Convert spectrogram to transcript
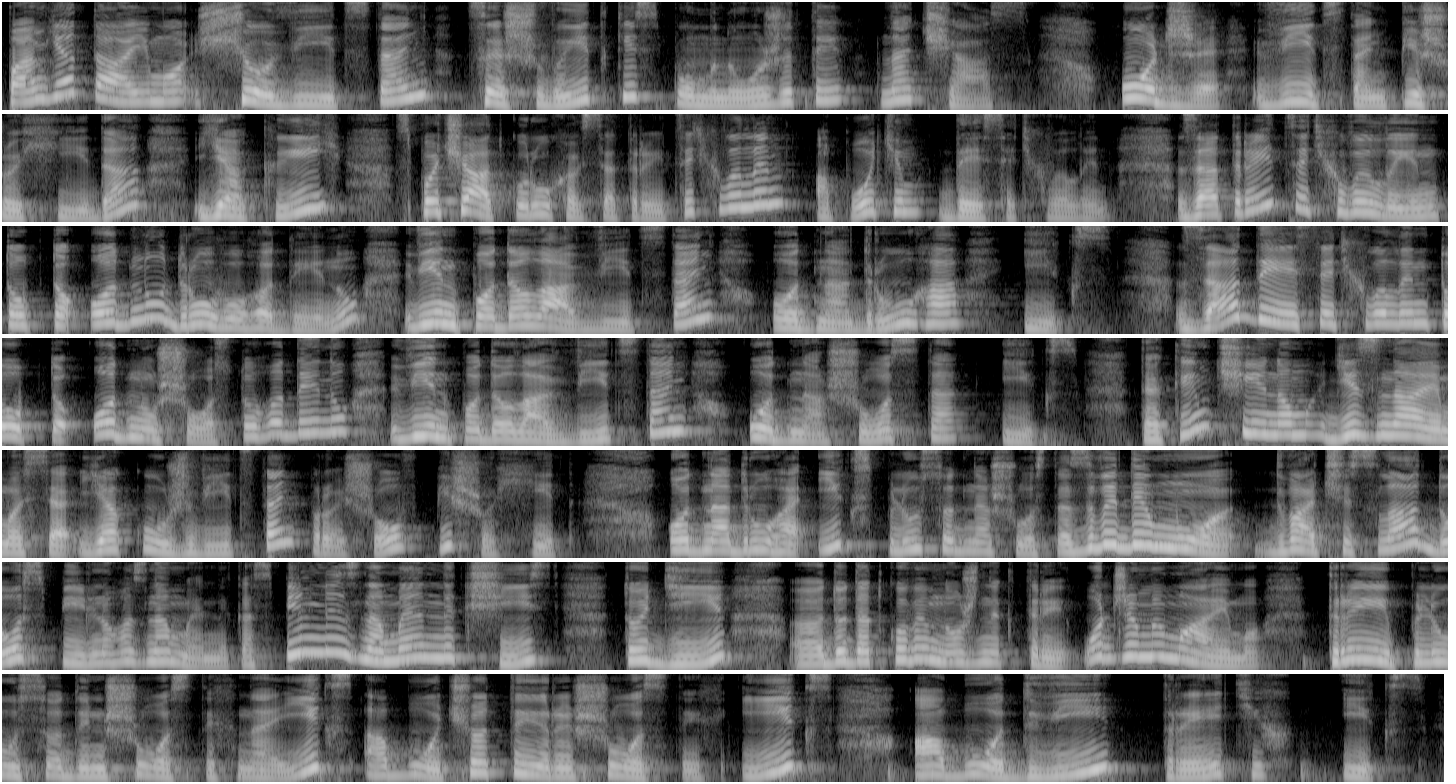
Пам'ятаємо, що відстань це швидкість помножити на час. Отже, відстань пішохіда, який спочатку рухався 30 хвилин, а потім 10 хвилин. За 30 хвилин, тобто одну другу годину, він подолав відстань 1 друга х. За 10 хвилин, тобто 1 шосту годину, він подолав відстань 1 шоста х. Таким чином, дізнаємося, яку ж відстань пройшов пішохід. 1 друга х плюс 1 шоста. Зведемо два числа до спільного знаменника. Спільний знаменник 6, тоді е, додатковий множник 3. Отже, ми маємо 3 плюс 1 шостих на х, або 4 шостих х, або 2 третіх х.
